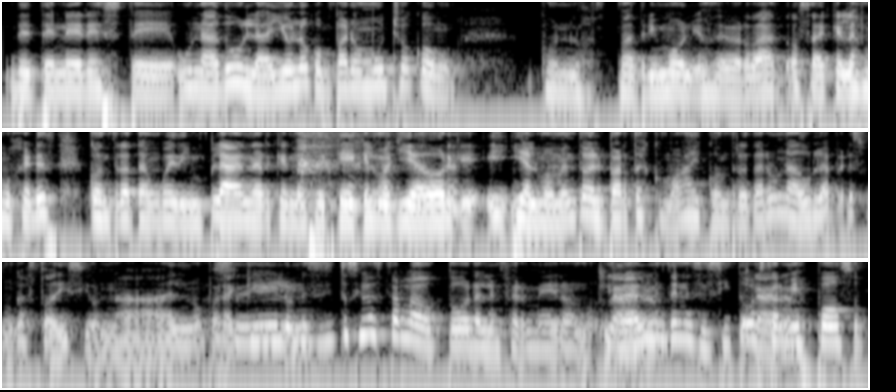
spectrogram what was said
de tener este, una dula. Yo lo comparo mucho con con los matrimonios, de verdad. O sea, que las mujeres contratan wedding planner, que no sé qué, que el maquillador, que, y, al momento del parto es como, ay, contratar una dula, pero es un gasto adicional, ¿no? ¿Para qué? Lo necesito si va a estar la doctora, el enfermero, ¿no? Realmente necesito, va a estar mi esposo.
